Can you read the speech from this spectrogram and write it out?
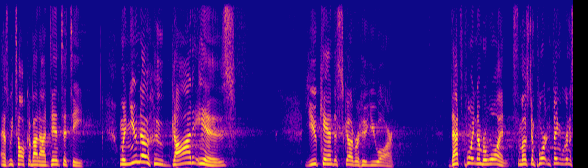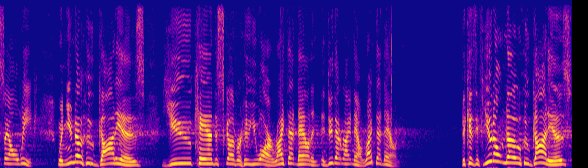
as we talk about identity. When you know who God is, you can discover who you are. That's point number one. It's the most important thing we're going to say all week. When you know who God is, you can discover who you are. Write that down and, and do that right now. Write that down. Because if you don't know who God is,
